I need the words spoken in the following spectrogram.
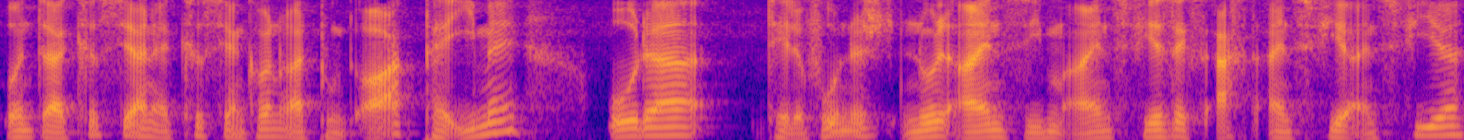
unter christian.christiankonrad.org per E-Mail oder telefonisch 0171 468 1414.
